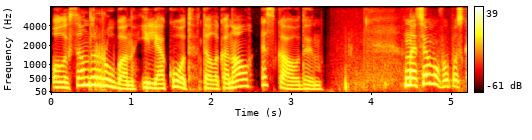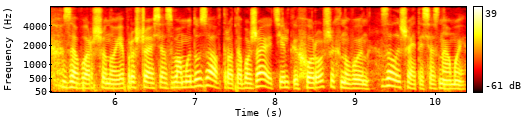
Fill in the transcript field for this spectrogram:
Олександр Рубан, Ілля Кот, телеканал СК 1 на цьому випуск завершено. Я прощаюся з вами до завтра та бажаю тільки хороших новин. Залишайтеся з нами.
